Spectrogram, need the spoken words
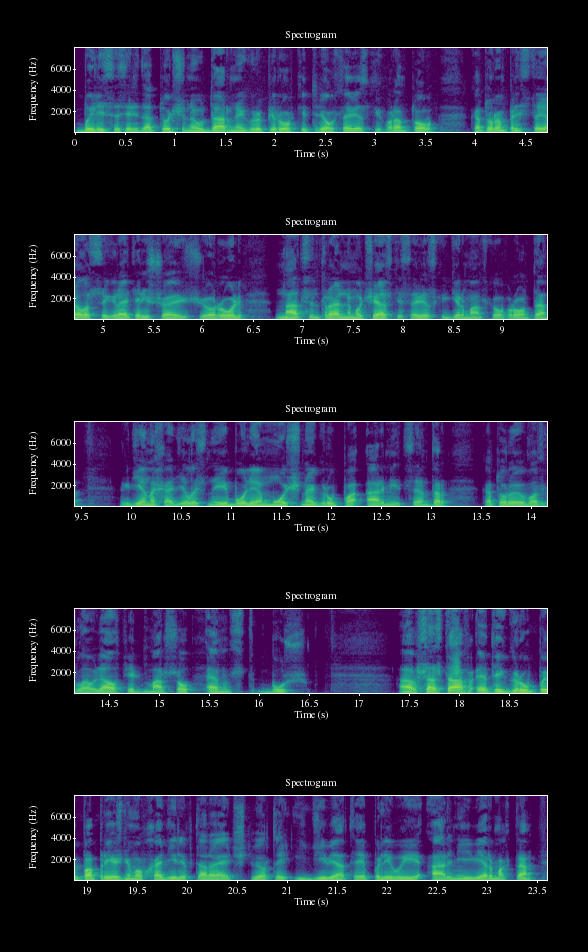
были сосредоточены ударные группировки трех советских фронтов, которым предстояло сыграть решающую роль на центральном участке Советско-Германского фронта, где находилась наиболее мощная группа армий «Центр», которую возглавлял фельдмаршал Эрнст Буш. А в состав этой группы по-прежнему входили 2-я, 4-я и 9-я полевые армии вермахта –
